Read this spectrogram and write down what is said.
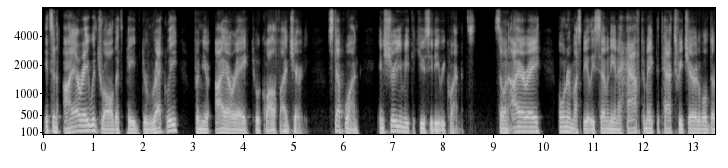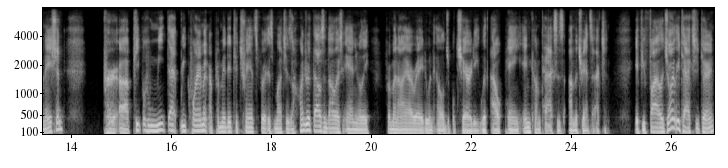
It's an IRA withdrawal that's paid directly from your IRA to a qualified charity. Step one ensure you meet the QCD requirements. So, an IRA owner must be at least 70 and a half to make the tax-free charitable donation. Per, uh, people who meet that requirement are permitted to transfer as much as $100,000 annually from an IRA to an eligible charity without paying income taxes on the transaction. If you file a jointly tax return,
